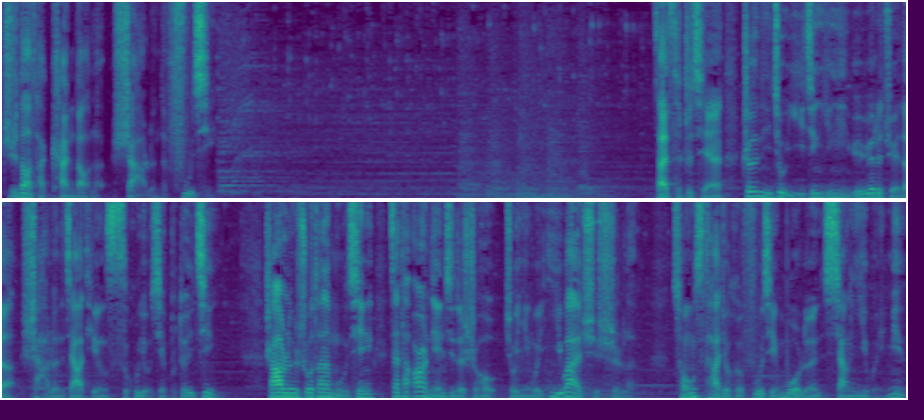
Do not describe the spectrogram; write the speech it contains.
直到他看到了沙伦的父亲。在此之前，珍妮就已经隐隐约约的觉得沙伦的家庭似乎有些不对劲。沙伦说，他的母亲在他二年级的时候就因为意外去世了，从此他就和父亲沃伦相依为命。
